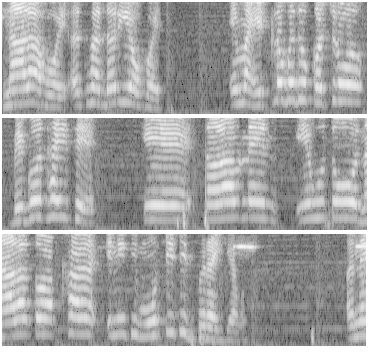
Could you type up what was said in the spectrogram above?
નાળા હોય અથવા દરિયો હોય, એમાં એટલો બધો કચરો ભેગો થાય છે કે તળાવને એવું તો નાળા તો આખા એનીથી મૂર્તિથી જ ભરાઈ ગયા હોય. અને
